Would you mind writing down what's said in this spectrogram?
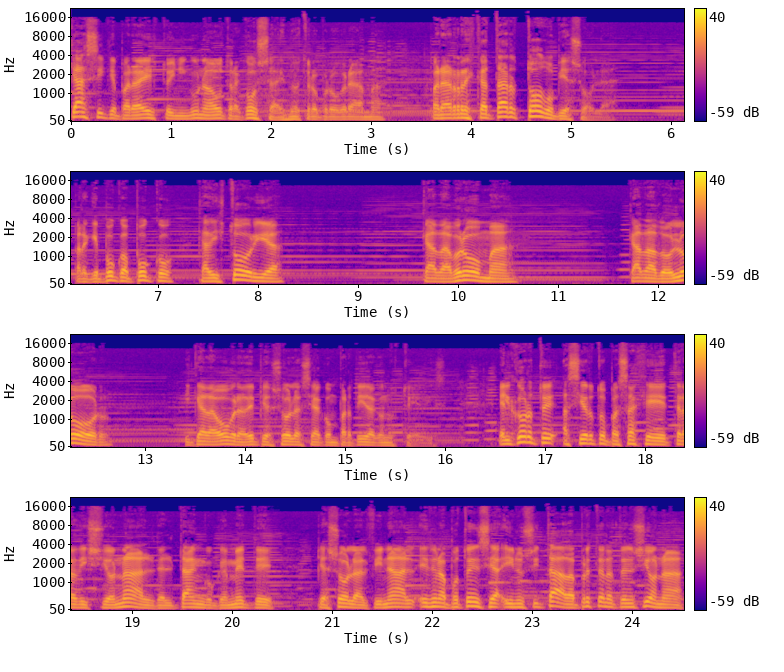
Casi que para esto y ninguna otra cosa es nuestro programa, para rescatar todo Piazzolla, para que poco a poco cada historia, cada broma, cada dolor y cada obra de Piazzolla sea compartida con ustedes. El corte a cierto pasaje tradicional del tango que mete Piazzolla al final es de una potencia inusitada. Presten atención a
